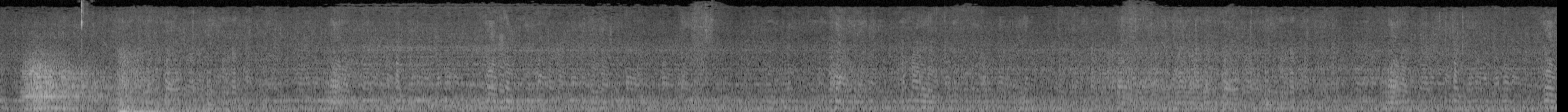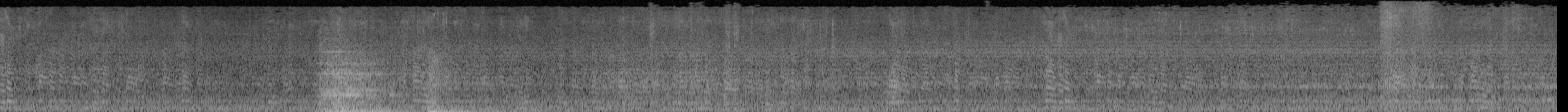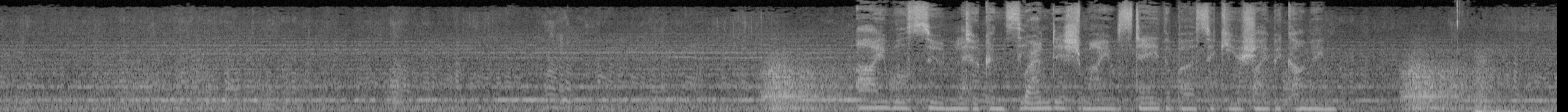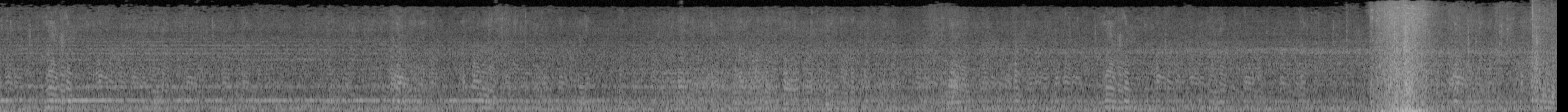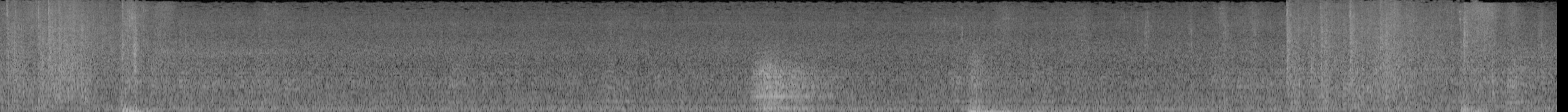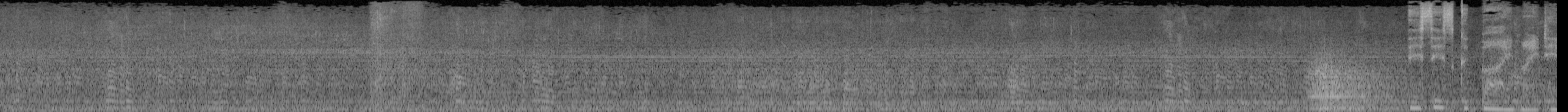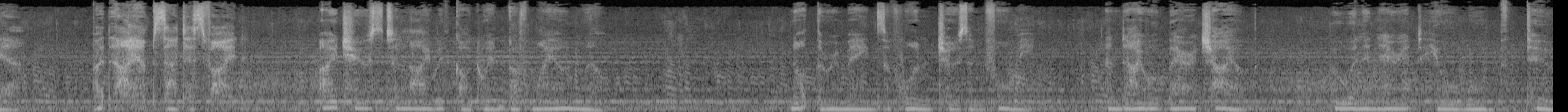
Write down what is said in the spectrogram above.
I will soon lay to conceive brandish my stay the persecution by becoming. This is goodbye, my dear. But I am satisfied. I choose to lie with Godwyn of my own will. Not the remains of one chosen for me. And I will bear a child who will inherit your warmth too.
